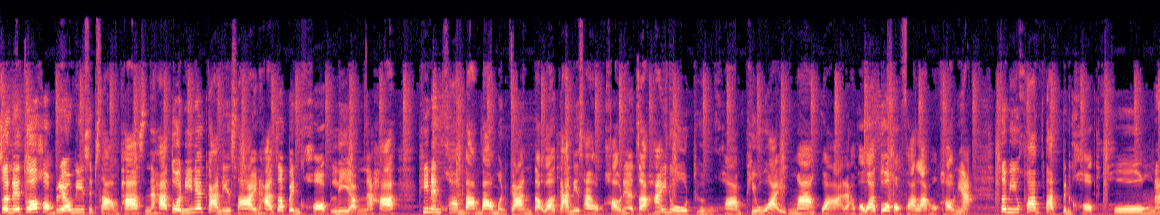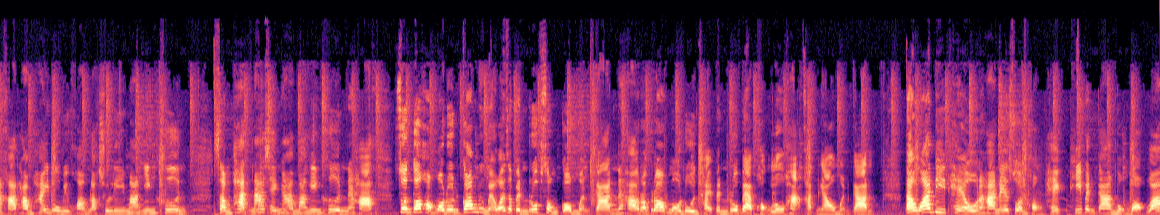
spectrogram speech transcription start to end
ส่วนในตัวของ Realme 13 Plus นะคะ ตัวนี้เนี่ยการดีไซน์นะคะจะเป็นขอบเหลี่ยมนะคะ ที่เน้นความบางเบาเหมือนกัน แต่ว่าการดีไซน์ของเขาเนี่ยจะให้ดูถึงความพิ้วไหวมากกว่านะคะ เพราะว่าตัวของฝาหลังของเขาเนี่ย จะมีความตัดเป็นขอบโค้งนะคะทำให้ดูมีความลักชัวรี่มากยิ่งขึ้น สัมผัสน่าใช้งานมากยิ่งขึ้นนะคะ ส่วนตัวของโมดูลกล้องถึงแม้ว่าจะเป็นรูปทรงกลมเหมือนกันนะคะ รอบๆโมดูลใช้เป็นรูปแบบของโลหะขัดเงาเหมือนกัน แต่ว่าดีเทลนะคะ ในส่วนของเทคที่เป็นการบ่งบอกว่า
